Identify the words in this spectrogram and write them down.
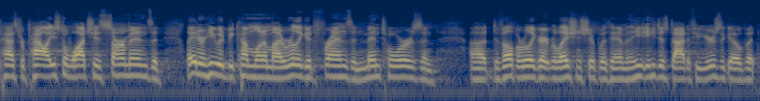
Pastor Powell. I used to watch his sermons, and later he would become one of my really good friends and mentors, and uh, develop a really great relationship with him. And he, he just died a few years ago. But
